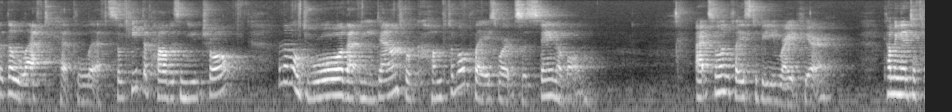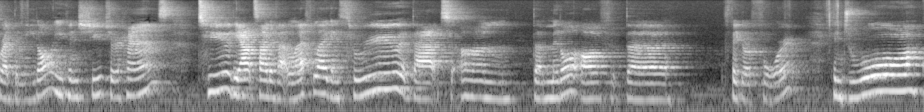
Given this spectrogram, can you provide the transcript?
that the left hip lifts. So keep the pelvis neutral. And then we'll draw that knee down to a comfortable place where it's sustainable. Excellent place to be right here. Coming in to thread the needle, you can shoot your hands to the outside of that left leg and through that um, the middle of the figure four. You can draw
